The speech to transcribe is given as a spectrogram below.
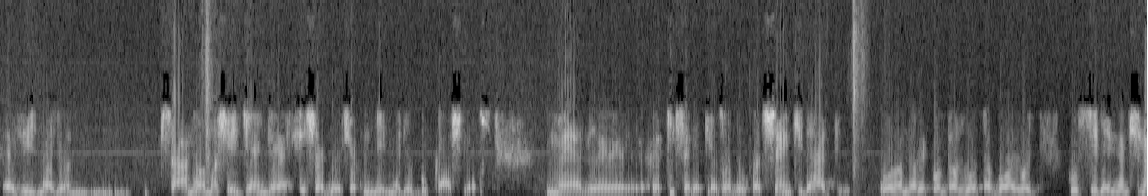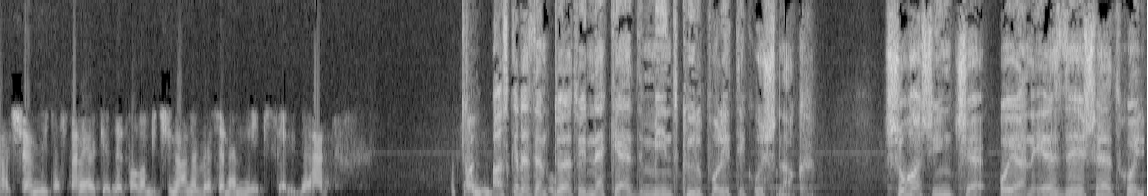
ez így nagyon szánalmas és gyenge, és ebből csak még nagyobb bukás lesz mert kiszereti az adókat senki, de hát Hollandal pont az volt a baj, hogy hosszú ideig nem csinált semmit, aztán elkezdett valamit csinálni, ez nem népszerű, de hát... Azt kérdezem tőled, hogy neked, mint külpolitikusnak, soha sincs olyan érzésed, hogy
